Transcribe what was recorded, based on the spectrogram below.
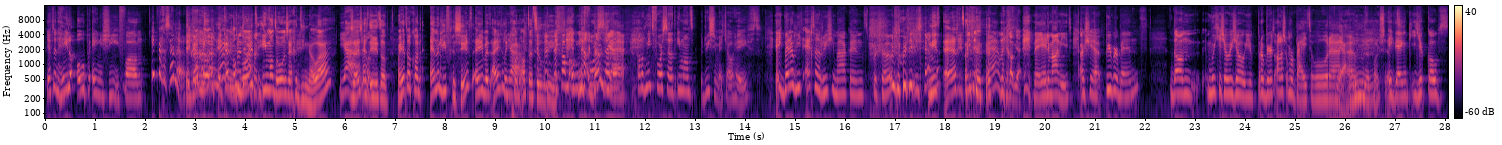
Je hebt een hele open energie van... Ik ben gezellig. Ik heb, nog, ik heb nog nooit iemand horen zeggen die Noah. ja. Zij is echt irritant. Maar je hebt ook gewoon en een lief gezicht. En je bent eigenlijk Ja. gewoon altijd heel lief. Ik kan me ook niet Nou, dank voorstellen... kan ook niet voorstellen dat iemand ruzie met jou heeft. Ik ben ook niet echt een ruziemakend persoon, moet ik zeggen. Niet echt. Niet, hè? Nee, grapje. Nee, helemaal niet. Als je puber bent, dan moet je sowieso... Je probeert alles om erbij te horen. Ja, Ehm, 100%. ik denk, je koopt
